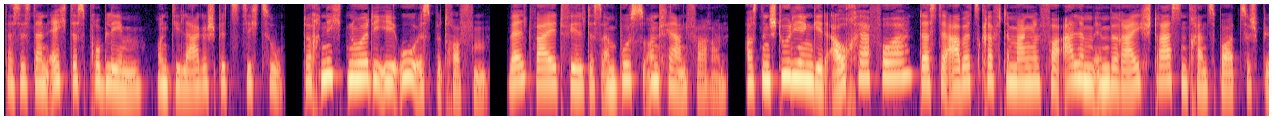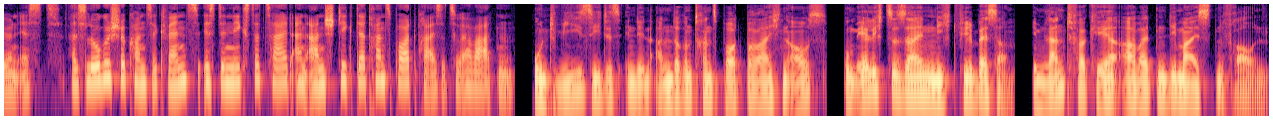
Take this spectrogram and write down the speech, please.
Das ist ein echtes Problem und die Lage spitzt sich zu. Doch nicht nur die EU ist betroffen. Weltweit fehlt es an Bus- und Fernfahrern. Aus den Studien geht auch hervor, dass der Arbeitskräftemangel vor allem im Bereich Straßentransport zu spüren ist. Als logische Konsequenz ist in nächster Zeit ein Anstieg der Transportpreise zu erwarten. Und wie sieht es in den anderen Transportbereichen aus? Um ehrlich zu sein, nicht viel besser. Im Landverkehr arbeiten die meisten Frauen.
